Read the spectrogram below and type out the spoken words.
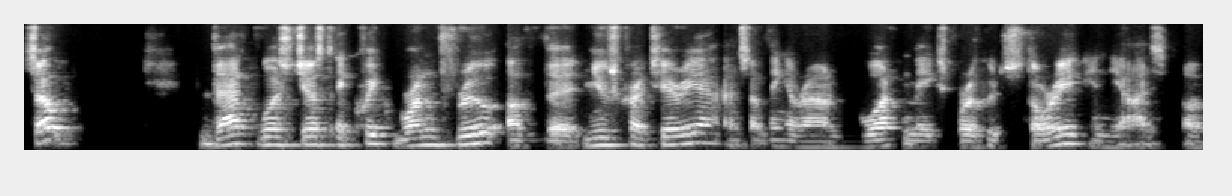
So that was just a quick run through of the news criteria and something around what makes for a good story in the eyes of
